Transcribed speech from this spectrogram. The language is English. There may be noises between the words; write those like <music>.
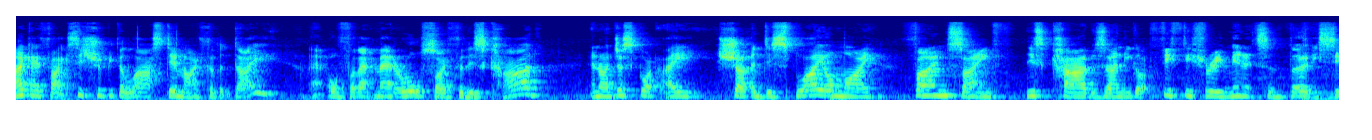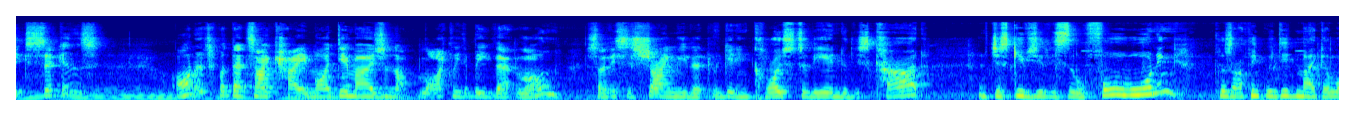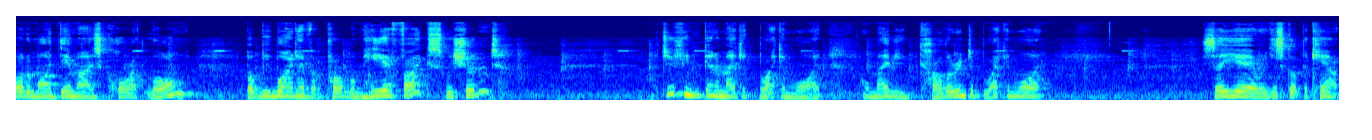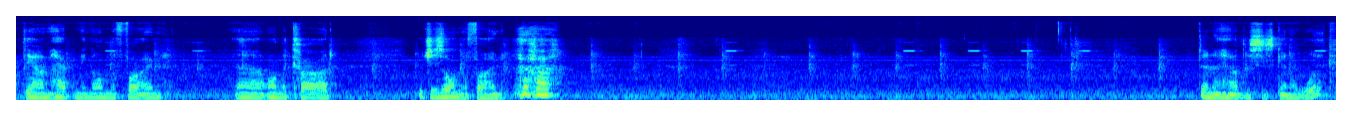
Okay, folks, this should be the last demo for the day, uh, or for that matter, also for this card. And I just got a, a display on my phone saying this card has only got 53 minutes and 36 seconds on it, but that's okay. My demos are not likely to be that long. So this is showing me that we're getting close to the end of this card. And it just gives you this little forewarning, because I think we did make a lot of my demos quite long. But we won't have a problem here, folks. We shouldn't. I do think we're going to make it black and white. Or maybe colour into black and white. So yeah, we just got the countdown happening on the phone. Uh, on the card. Which is on the phone. <laughs> Haha. Don't know how this is going to work.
